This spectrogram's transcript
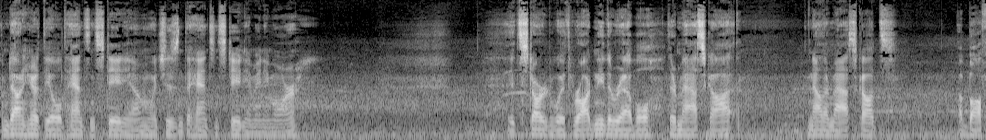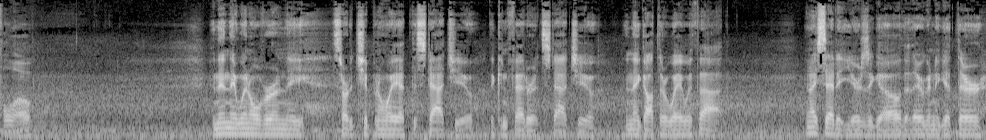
I'm down here at the old Hansen Stadium, which isn't the Hansen Stadium anymore. It started with Rodney the Rebel, their mascot. Now their mascot's a buffalo. And then they went over and they started chipping away at the statue, the Confederate statue and they got their way with that. And I said it years ago that they were going to get their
